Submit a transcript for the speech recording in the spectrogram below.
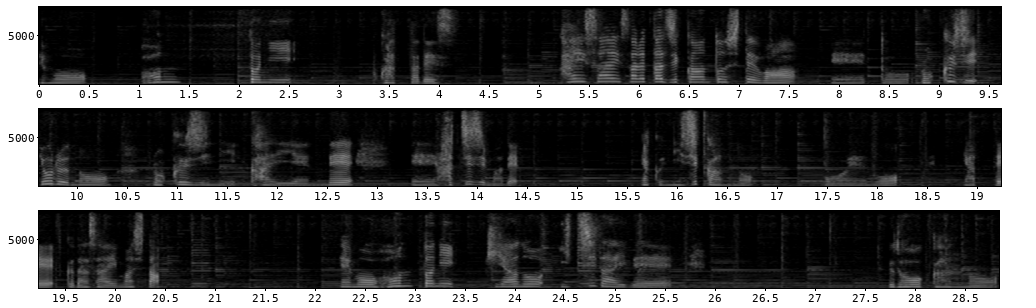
でも、本当に良かったです。開催された時間としては、えっ、ー、と、6時、夜の6時に開演で、えー、8時まで約2時間の公演をやってくださいました。でも本当にピアノ1台で武道館の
